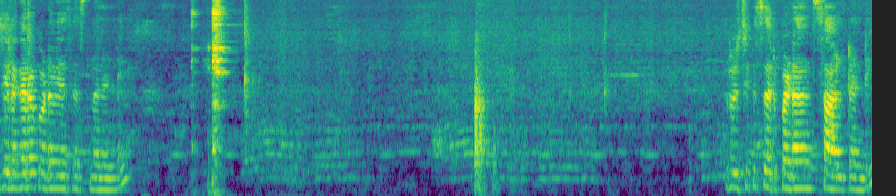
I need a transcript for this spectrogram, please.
జీలకర్ర కూడా వేసేస్తున్నానండి. రుచికి సరిపడా సాల్ట్ అండి.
